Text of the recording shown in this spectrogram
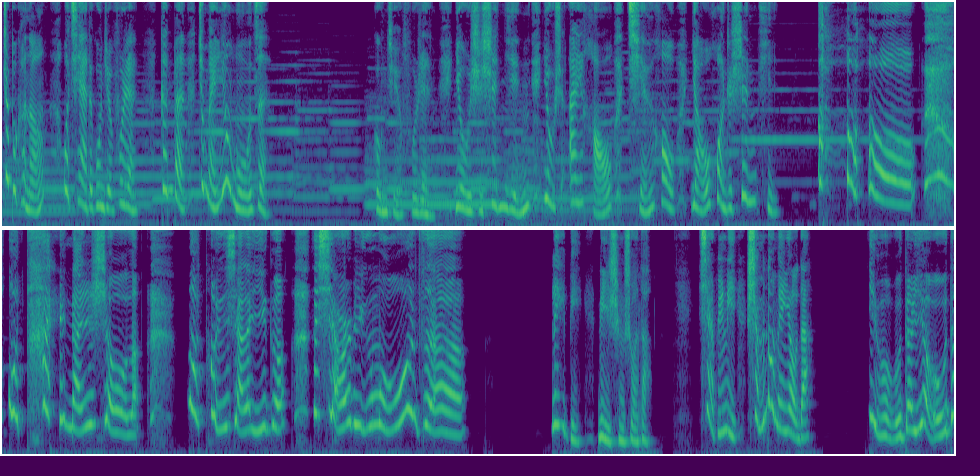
这不可能，我亲爱的公爵夫人根本就没有模子。公爵夫人又是呻吟又是哀嚎，前后摇晃着身体。哦，我太难受了！我吞下了一个馅饼模子。利比厉声说道。馅饼里什么都没有的，有的有的，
